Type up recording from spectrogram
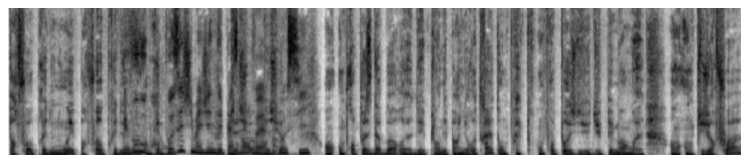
parfois auprès de nous et parfois auprès de Mais vous, vous proposez, j'imagine, des placements sûr, verts aussi. On, on propose d'abord euh, des plans d'épargne retraite, on, propose du, du paiement euh, en, en plusieurs fois,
